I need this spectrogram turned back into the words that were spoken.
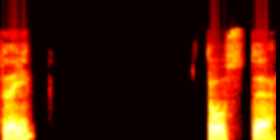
plane shows the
